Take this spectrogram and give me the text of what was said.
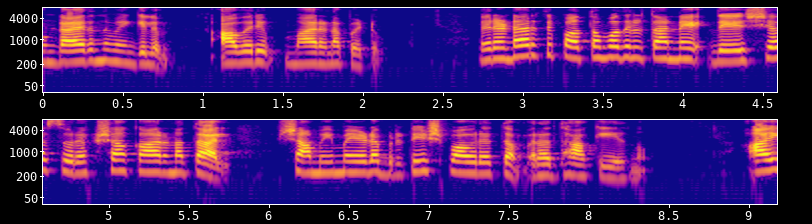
ഉണ്ടായിരുന്നുവെങ്കിലും അവരും മരണപ്പെട്ടു. രണ്ടായിരത്തി പത്തൊമ്പതിൽ തന്നെ ദേശീയ സുരക്ഷാ കാരണത്താൽ ഷമീമയുടെ ബ്രിട്ടീഷ് പൗരത്വം റദ്ദാക്കിയിരുന്നു. ഐ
